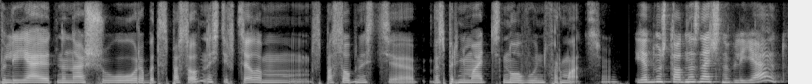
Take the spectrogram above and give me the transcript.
влияют на нашу работоспособность и в целом способность э, воспринимать новую информацию? Я думаю, что однозначно влияют.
